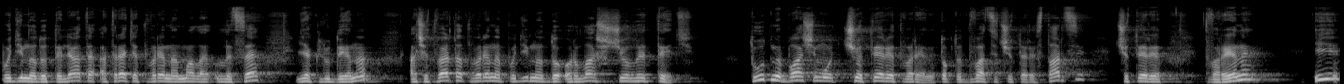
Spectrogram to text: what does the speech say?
подібна до телята, а третя тварина мала лице, як людина, а четверта тварина подібна до орла, що летить. Тут ми бачимо чотири тварини, тобто 24 старці, чотири тварини, і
